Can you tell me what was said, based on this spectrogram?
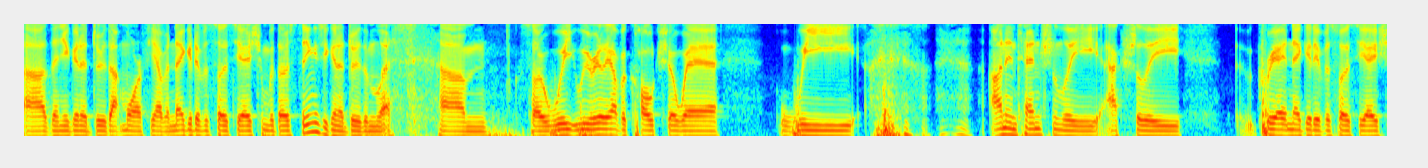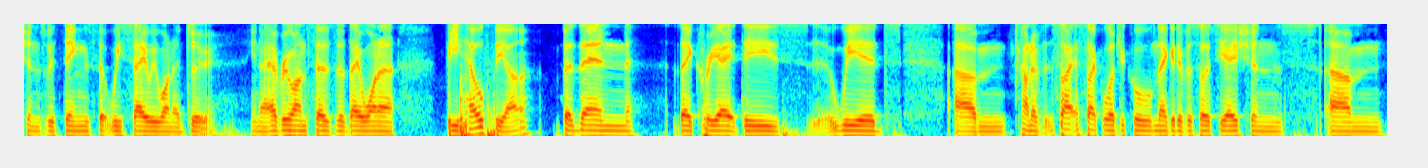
uh, then you're going to do that more. If you have a negative association with those things, you're going to do them less. Um, so, we, we really have a culture where we unintentionally actually create negative associations with things that we say we want to do. You know, everyone says that they want to be healthier, but then they create these weird um, kind of psych- psychological negative associations um,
